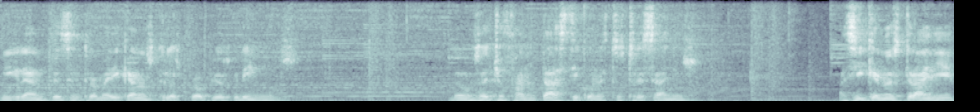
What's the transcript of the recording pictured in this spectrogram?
migrantes centroamericanos que los propios gringos. Lo hemos hecho fantástico en estos tres años. Así que no extrañe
